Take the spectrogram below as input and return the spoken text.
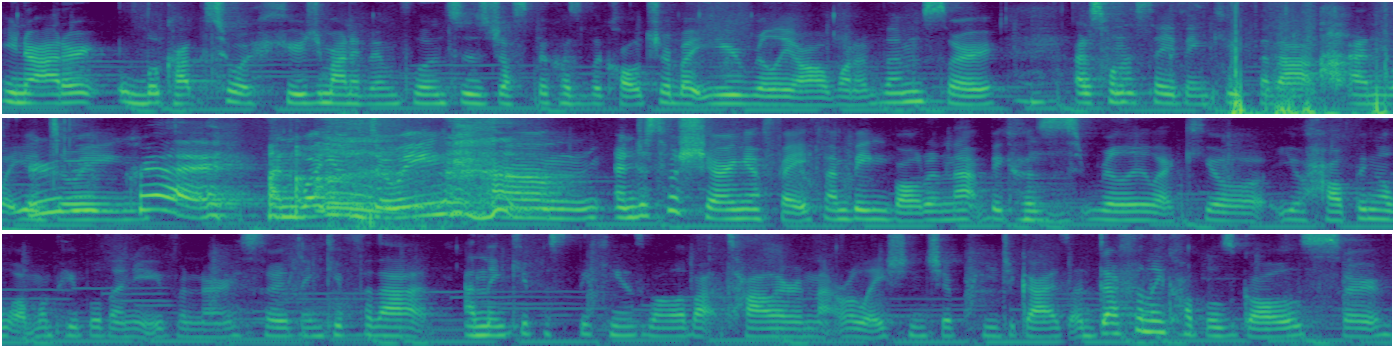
You know, I don't look up to a huge amount of influences just because of the culture, but you really are one of them. So I just want to say thank you for that and what you're doing and what you're doing um, and just for sharing your faith and being bold in that because really like you're you're helping a lot more people than you even know. So thank you for that. And thank you for speaking as well about tyler and that relationship you guys. Are definitely couples goals. So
